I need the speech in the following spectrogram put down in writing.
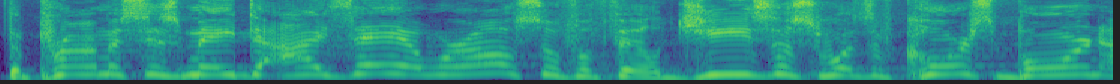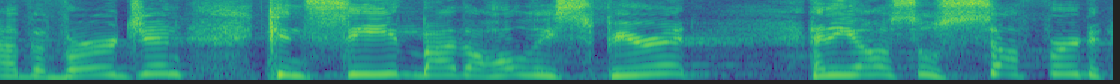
The promises made to Isaiah were also fulfilled. Jesus was, of course, born of a virgin, conceived by the Holy Spirit, and he also suffered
